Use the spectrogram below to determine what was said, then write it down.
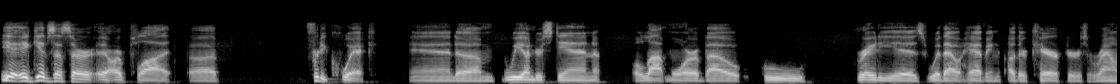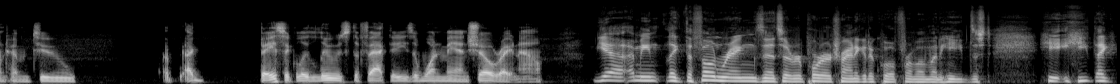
Yeah, it gives us our our plot uh, pretty quick, and um, we understand a lot more about who Grady is without having other characters around him to uh, basically lose the fact that he's a one man show right now. Yeah, I mean, like the phone rings and it's a reporter trying to get a quote from him, and he just he he like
